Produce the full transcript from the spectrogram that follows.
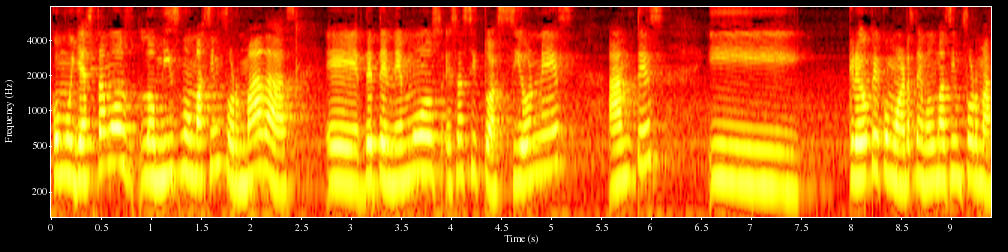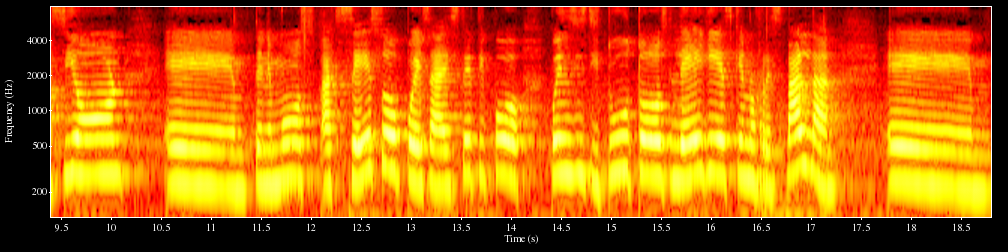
como ya estamos lo mismo, más informadas, eh, detenemos esas situaciones antes y creo que como ahora tenemos más información, eh, tenemos acceso pues a este tipo pues institutos, leyes que nos respaldan, eh,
